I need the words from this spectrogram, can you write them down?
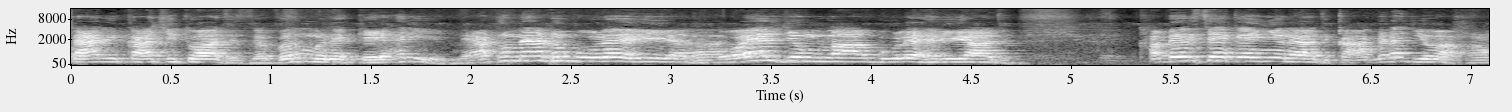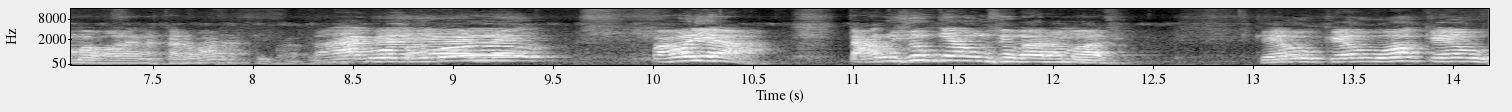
તારી કાચી તો આજ જબર મને કહે હરી મેઠું મેઠું બોલે હરી આજ. કોયલ જમલા બોલે હરી આજ. ખબર છે કે અહીંયા કાગડા જેવા હામા વાળાને કરવાના છે? કાગડા જેવા પાવળિયા તારું શું કેવું છે મારામાં આજ કેવું કેવું હો કેવું?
